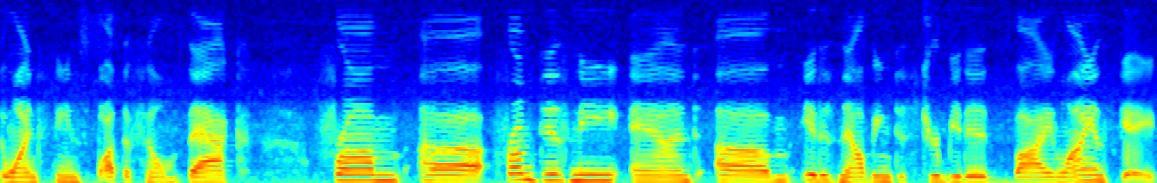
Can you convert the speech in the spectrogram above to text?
The Weinsteins bought the film back from uh, from Disney, and um, it is now being distributed by Lionsgate,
